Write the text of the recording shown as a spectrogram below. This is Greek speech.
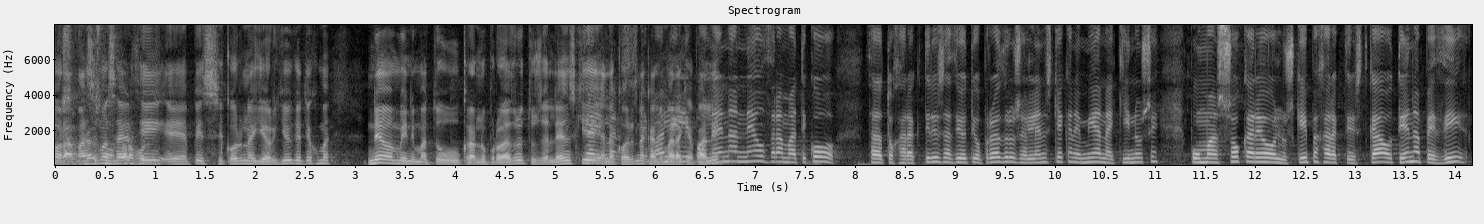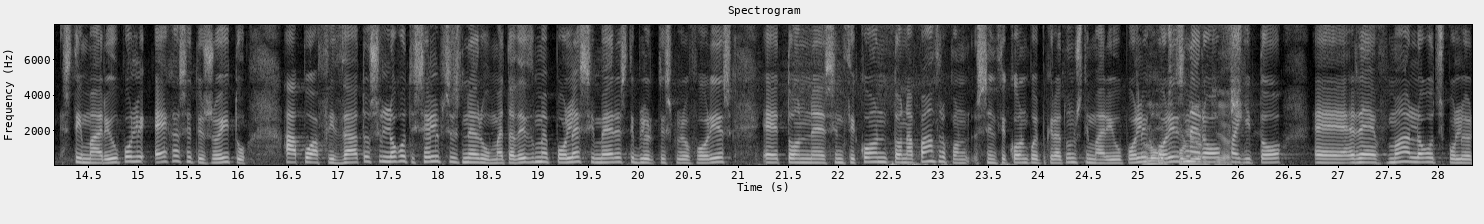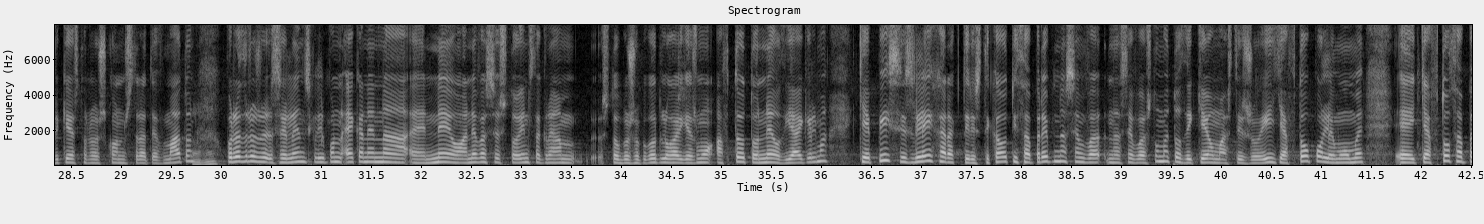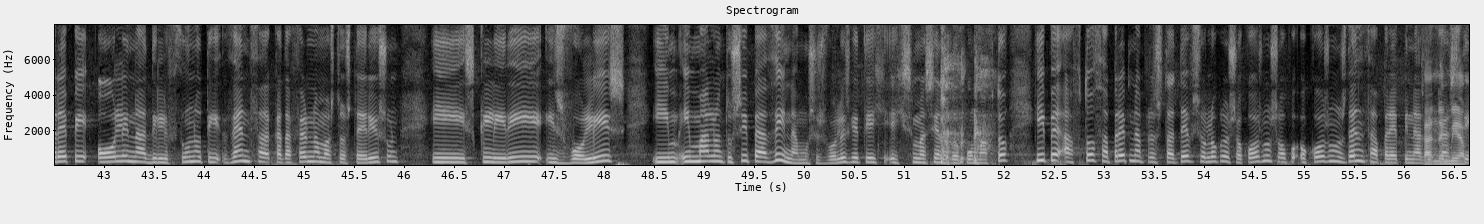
Τώρα, Σας μαζί μας θα ευχαριστούμε έρθει πάρα επίσης η Κορίνα Γεωργίου, γιατί έχουμε νέο μήνυμα του Ουκρανού Προέδρου, του Ζελένσκι. Καλημέρα Έλα, Κορίνα, σας καλημέρα και λοιπόν, πάλι. Ένα νέο δραματικό θα το χαρακτήριζα, διότι ο πρόεδρος Ζελένσκι έκανε μια ανακοίνωση που μας σώκαρε όλους και είπε χαρακτηριστικά ότι ένα παιδί στη Μαριούπολη έχασε τη ζωή του από αφυδάτωση λόγω της έλλειψης νερού. Μεταδίδουμε πολλές ημέρες τις πληροφορίες ε, των ε, συνθήκων, των απάνθρωπων συνθήκων που επικρατούν στη Μαριούπολη, Λόγω της χωρίς νερό, πολιορκίας. φαγητό, ε, ρεύμα, λόγω της πολιορκίας των ρωσικών στρατευμάτων. Ο πρόεδρος Ζελένσκι λοιπόν έκανε ένα ε, νέο, ανέβασε στο Instagram, στον προσωπικό του λογαριασμό, αυτό το νέο διάγγελμα. Και επίσης λέει χαρακτηριστικά ότι θα πρέπει να, σεμβα- να σεβαστούμε το δικαίωμα στη ζωή. Γι' αυτό πολεμούμε ε, και αυτό θα πρέπει όλοι να αντιληφθούν ότι δεν θα καταφέρουν να μας το στερήσουν οι σκληροί εισβολείς, ή, ή μάλλον τους είπε αδύναμους εισβολείς, γιατί έχει, έχει σημασία να το πούμε αυτό. Είπε αυτό θα πρέπει να προστατεύσει ολόκληρος ο κόσμος. Ο, ο κόσμος δεν θα πρέπει να Κάνε δικαστεί. μια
